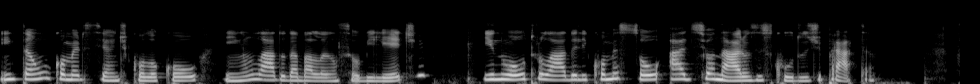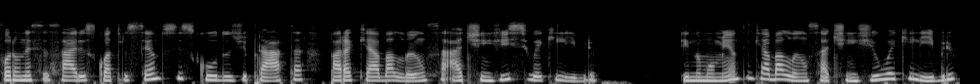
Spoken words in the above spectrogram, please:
Então o comerciante colocou em um lado da balança o bilhete e no outro lado ele começou a adicionar os escudos de prata. Foram necessários 400 escudos de prata para que a balança atingisse o equilíbrio. E no momento em que a balança atingiu o equilíbrio,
